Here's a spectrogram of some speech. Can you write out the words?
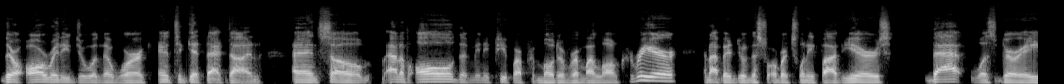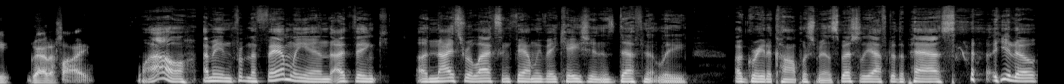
They're already doing their work and to get that done. And so out of all the many people I promoted over my long career, and I've been doing this for over 25 years, that was very gratifying. Wow. I mean, from the family end, I think a nice, relaxing family vacation is definitely a great accomplishment, especially after the past, you know,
